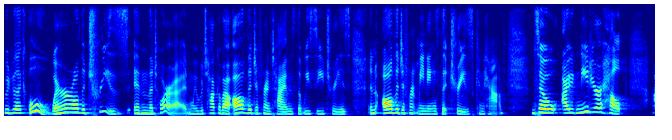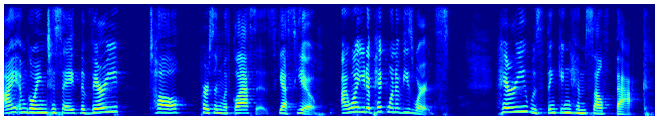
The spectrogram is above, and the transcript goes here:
we'd be like, oh, where are all the trees in the Torah? And we would talk about all the different times that we see trees and all the different meanings that trees can have. And so I need your help. I am going to say the very tall person with glasses. Yes, you. I want you to pick one of these words. Harry was thinking himself back.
